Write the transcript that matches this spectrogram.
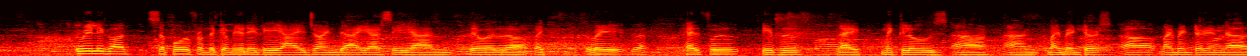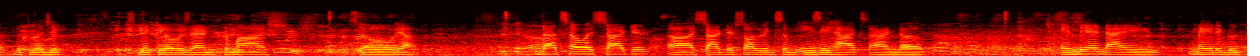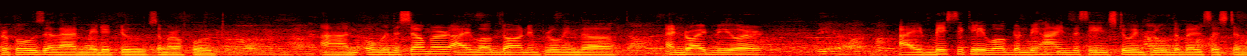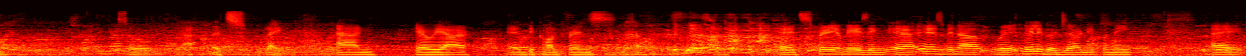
really got support from the community, I joined the IRC, and there were uh, like very uh, helpful people like Miklos uh, and my mentors, uh, my mentor in uh, the project, Miklos and Tomasz. So yeah, that's how I started. Uh, I started solving some easy hacks, and uh, in the end, I made a good proposal and made it to Summer of Code. And over the summer, I worked on improving the Android viewer. I basically worked on behind the scenes to improve the build system. So yeah, that's like, and here we are at the conference. It's pretty amazing. It has been a re- really good journey for me. I,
